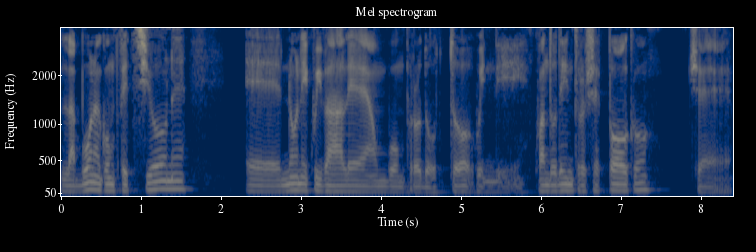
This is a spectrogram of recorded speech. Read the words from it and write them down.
La buona confezione eh, non equivale a un buon prodotto, quindi quando dentro c'è poco, c'è,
